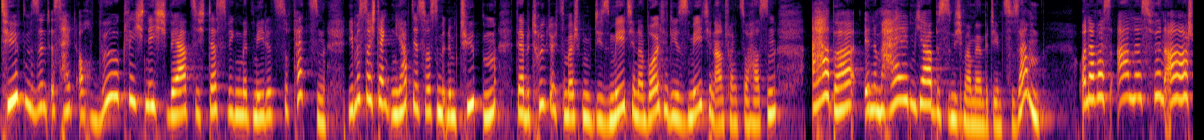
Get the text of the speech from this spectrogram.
Typen sind es halt auch wirklich nicht wert, sich deswegen mit Mädels zu fetzen. Ihr müsst euch denken, ihr habt jetzt was mit einem Typen, der betrügt euch zum Beispiel mit diesem Mädchen, dann wollt ihr dieses Mädchen anfangen zu hassen, aber in einem halben Jahr bist du nicht mal mehr mit dem zusammen. Und dann war es alles für den Arsch.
